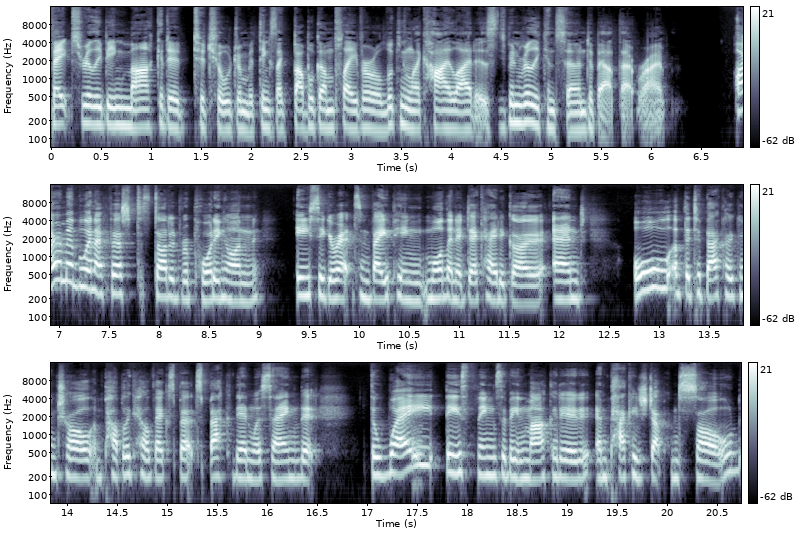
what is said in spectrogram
vapes really being marketed to children with things like bubblegum flavour or looking like highlighters. He's been really concerned about that, right? I remember when I first started reporting on e cigarettes and vaping more than a decade ago, and all of the tobacco control and public health experts back then were saying that the way these things are being marketed and packaged up and sold,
